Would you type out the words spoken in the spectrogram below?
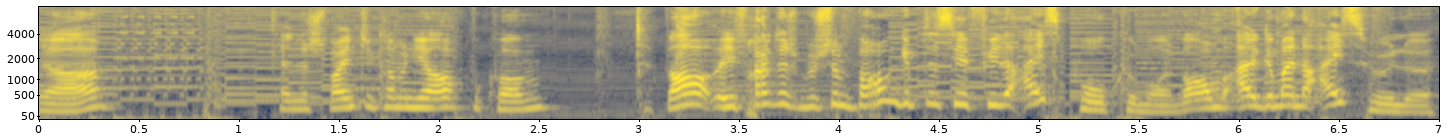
Ja. Kleine Schweinchen kann man ja auch bekommen. Warum, ihr fragt euch bestimmt, warum gibt es hier viele Eis-Pokémon? Warum allgemeine Eishöhle?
